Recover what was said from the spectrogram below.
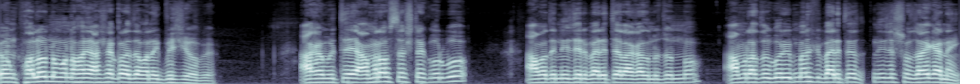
এবং ফলনও মনে হয় আশা করা যায় অনেক বেশি হবে। আগামীতে আমরাও চেষ্টা করব আমাদের নিজের বাড়িতে লাগানোর জন্য। আমরা তো গরিব মানুষ, বাড়িতে নিজস্ব জায়গা নেই।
